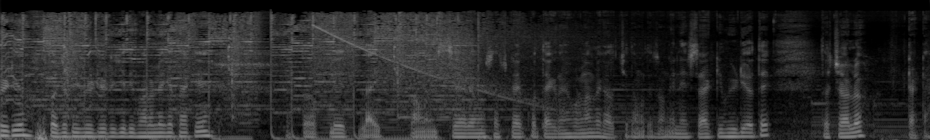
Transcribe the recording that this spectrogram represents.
ভিডিও তো যদি ভিডিওটি যদি ভালো লেগে থাকে তো প্লিজ লাইক কমেন্ট শেয়ার এবং সাবস্ক্রাইব করতে একদমই ভুল না। দেখা হচ্ছে তোমাদের সঙ্গে নেক্সট একটি ভিডিওতে তো চলো, টাটা।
